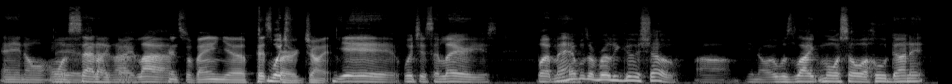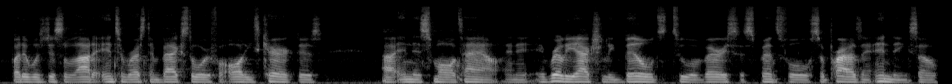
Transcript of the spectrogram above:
and on, Yeah, on Saturday like Night Live, Pennsylvania, Pittsburgh joint. yeah, which is hilarious. But man, it was a really good show. Um, you know, it was like more so a who done it, but it was just a lot of interesting backstory for all these characters uh, in this small town, and it, it really actually builds to a very suspenseful, surprising ending. So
